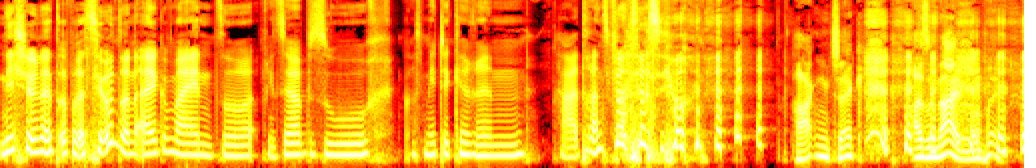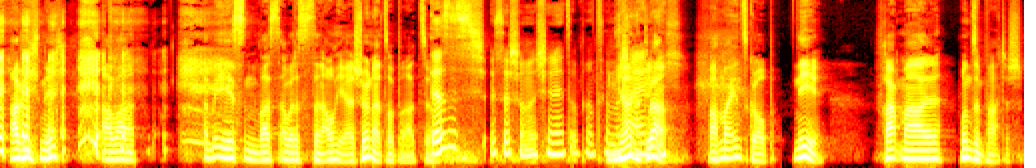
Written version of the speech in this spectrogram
Nicht Schönheitsoperation, sondern allgemein so Friseurbesuch, Kosmetikerin, Haartransplantation. Hakencheck. Also nein, habe ich nicht. Aber am ehesten was, aber das ist dann auch eher Schönheitsoperation. Das ist, ist das schon eine Schönheitsoperation Ja, wahrscheinlich. klar. Mach mal InScope. Nee, frag mal unsympathisch.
